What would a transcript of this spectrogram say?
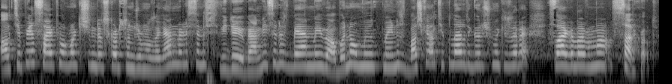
Altyapıya sahip olmak için Discord sunucumuza gelmelisiniz. Videoyu beğendiyseniz beğenmeyi ve abone olmayı unutmayınız. Başka altyapılarda görüşmek üzere. Saygılarımla Sarkot.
